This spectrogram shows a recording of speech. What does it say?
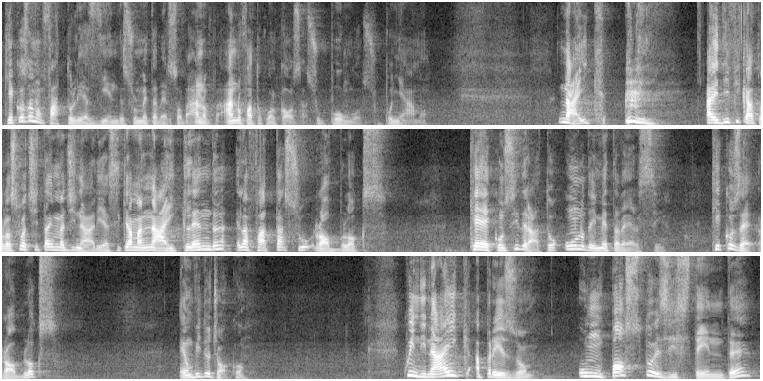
che cosa hanno fatto le aziende sul metaverso? Hanno, hanno fatto qualcosa, suppongo, supponiamo. Nike ha edificato la sua città immaginaria, si chiama Nikeland e l'ha fatta su Roblox, che è considerato uno dei metaversi. Che cos'è Roblox? È un videogioco. Quindi Nike ha preso un posto esistente,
